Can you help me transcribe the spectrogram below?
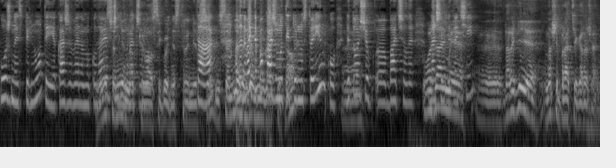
кожної спільноти, яка живе на Я, Миколаївщині. несомненно, Мурат открывал Джамал. сегодня страницы. Так, Несомненно, але давайте я много покажемо читал. титульну сторінку для Е, того, щоб е, бачили наші Уважаемые, глядачі. э, дорогие наши братья-горожане,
